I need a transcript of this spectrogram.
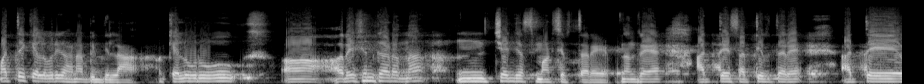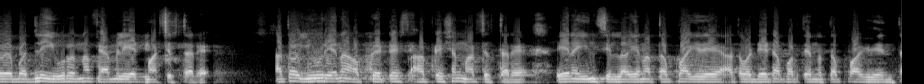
ಮತ್ತೆ ಕೆಲವರಿಗೆ ಹಣ ಬಿದ್ದಿಲ್ಲ. ಕೆಲವರು ರೇಷನ್ ಕಾರ್ಡ್ ಅನ್ನ ಚೇಂಜಸ್ ಮಾಡಿಸಿರ್ತಾರೆ. ಅಂದ್ರೆ ಅತ್ತೆ ಸತ್ತಿರ್ತಾರೆ. ಅತ್ತೆ ಬದಲಿ ಇವರನ್ನ ಫ್ಯಾಮಿಲಿ ಏಡ್ ಮಾಡಿಸಿರ್ತಾರೆ. ಅಥವಾ ಇವ್ರು ಏನೋ ಅಪ್ಡೇಟ್ ಅಪ್ಡೇಷನ್ ಮಾಡ್ಸಿರ್ತಾರೆ. ಏನೋ ಇನ್ಸ್ ಇಲ್ಲ, ಏನೋ ತಪ್ಪಾಗಿದೆ, ಅಥವಾ ಡೇಟ್ ಆಫ್ ಬರ್ತ್ ಏನೋ ತಪ್ಪಾಗಿದೆ ಅಂತ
